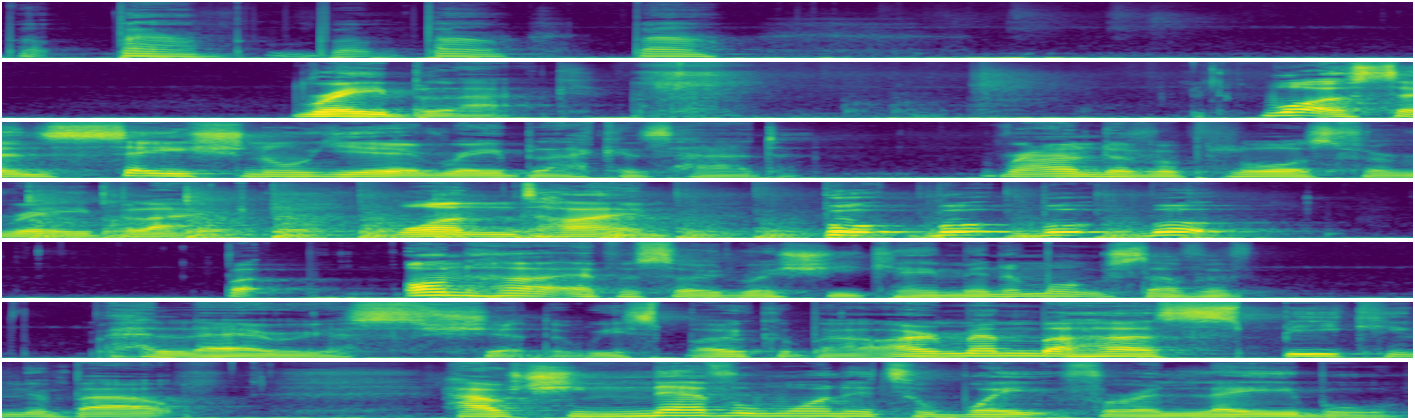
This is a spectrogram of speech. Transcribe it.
bum, bum, bum, bum. Ray BLK. What a sensational year Ray BLK has had. Round of applause for Ray BLK. One time. Boop, boop, boop, boop. But on her episode where she came in, amongst other hilarious shit that we spoke about, I remember her speaking about how she never wanted to wait for a label.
